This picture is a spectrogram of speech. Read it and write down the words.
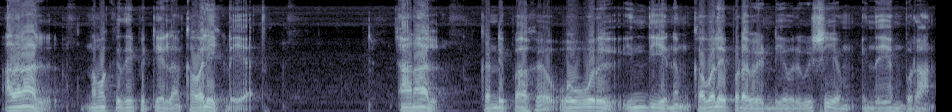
அதனால் நமக்கு இதை பற்றியெல்லாம் கவலை கிடையாது. ஆனால் கண்டிப்பாக ஒவ்வொரு இந்தியனும் கவலைப்பட வேண்டிய ஒரு விஷயம் இந்த எம்புரான்.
